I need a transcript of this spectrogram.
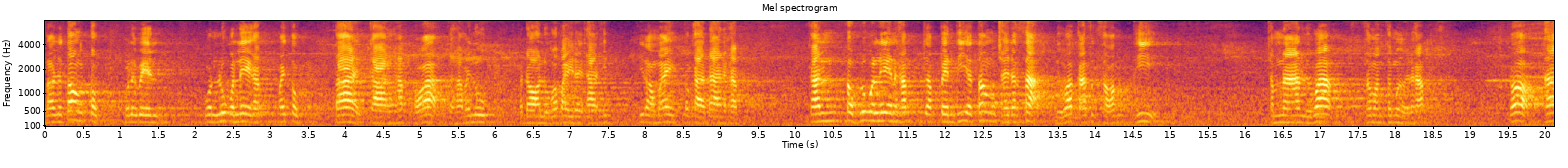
เราจะต้องตบบริเวณบนลูกวอลเล่ครับไม่ตบใต้กลางครับ เพราะว่าจะทำให้ลูกกระดอนหรือว่าไปในทางที่ที่เราไม่ต้องการได้นะครับ การตบลูกวอลเล่นะครับ จะเป็นที่จะต้องใช้ทักษะหรือว่าการฝึกซ้อมที่ชำนาญหรือว่าสม่ำเสมอนะครับ ก็ถ้า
